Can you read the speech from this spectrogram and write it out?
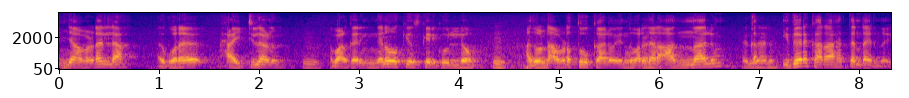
ഇനി അവിടെ അല്ല. അത് കുറെ ഹൈറ്റിലാണ്. അപ്പൊ ആൾക്കാർ ഇങ്ങനെ നോക്കി നിസ്കരിക്കൂല്ലോ അതുകൊണ്ട് അവിടെ തൂക്കാലോ എന്ന് പറഞ്ഞാൽ എന്നാലും എന്നാലും. ഇതുവരെ കറാഹത്ത് ഉണ്ടായിരുന്നത്.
